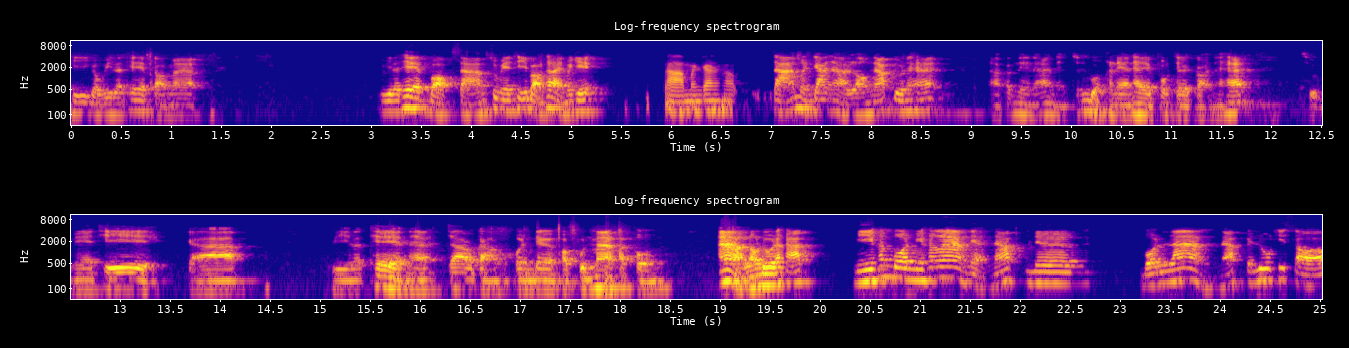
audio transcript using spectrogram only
ธีกับวีระเทพต่อมา วีระเทพบอกสามสุเมธีบอกเท่าไหร่เมื่อกี้สามเหมือนกันครับสามเหมือนกันอ่าลองนับดูนะฮะ อ่าแป๊บนึงนะเดี๋ยวฉันบวกคะแนนให้พวกเธอก่อนนะฮะ สุเมธีกับ วีระเทพนะฮะเจ้าเก่าคนเดิมขอบคุณมากครับผมอ้าวลองดูนะครับ มีข้างบนมีข้างล่างเนี่ย นับหนึ่งบนล่างนับเป็นลูกที่สอง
